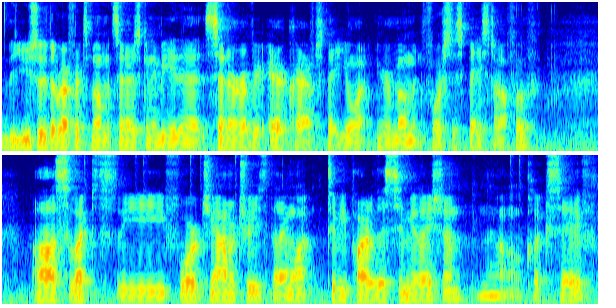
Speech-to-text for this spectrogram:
the, usually the reference moment center is going to be the center of your aircraft that you want your moment forces based off of. I'll select the four geometries that I want to be part of the simulation. And I'll click Save.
